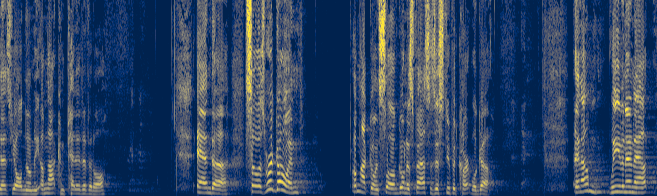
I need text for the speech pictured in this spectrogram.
as you all know me, I'm not competitive at all. And uh, so as we're going, I'm not going slow, I'm going as fast as this stupid cart will go. And I'm weaving in and out,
